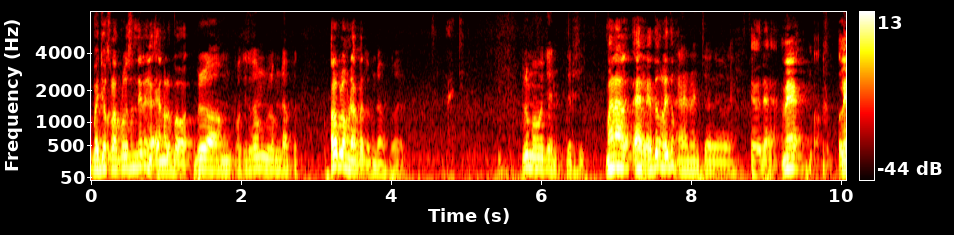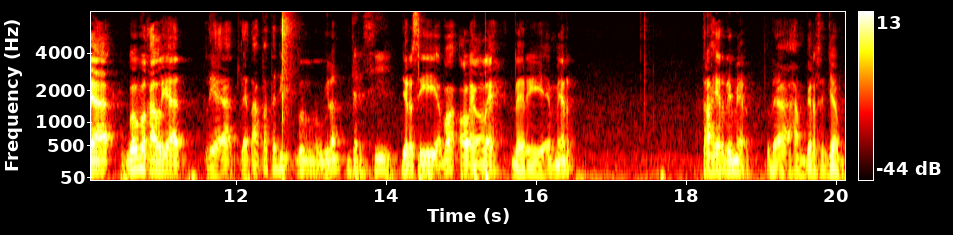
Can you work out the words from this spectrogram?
baju klub lo sendiri nggak yang lo bawa? belum waktu itu kan belum dapet Oh lo belum dapat. belum dapet lu mau jan jersey Mana? Eh lihat dong, lihat dong. eh, nanti oleh oleh. Ya udah. Nih lihat gue bakal lihat lihat lihat apa tadi? Gue bilang. Jersey jersey apa? Oleh-oleh dari Emir. Terakhir deh Mir udah hampir sejam.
